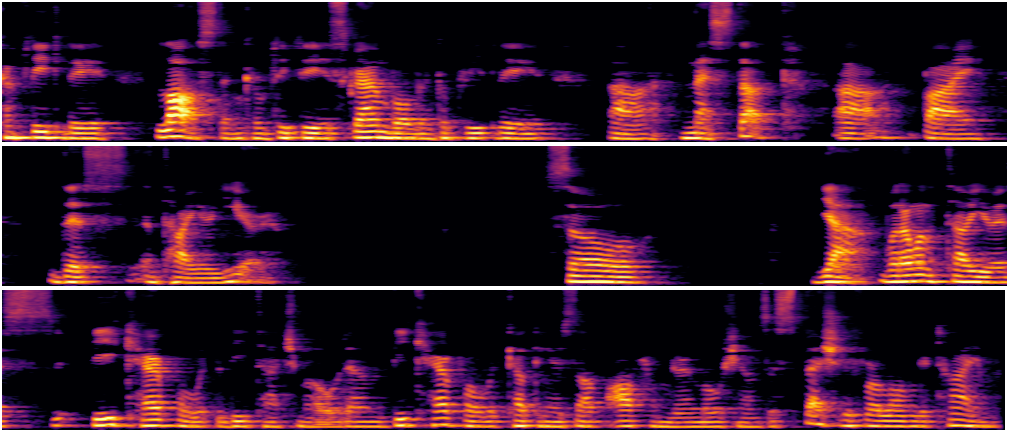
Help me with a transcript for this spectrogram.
completely lost and completely scrambled and completely uh, messed up by this entire year. So, yeah, what I want to tell you is be careful with the detach mode and be careful with cutting yourself off from your emotions, especially for a longer time.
